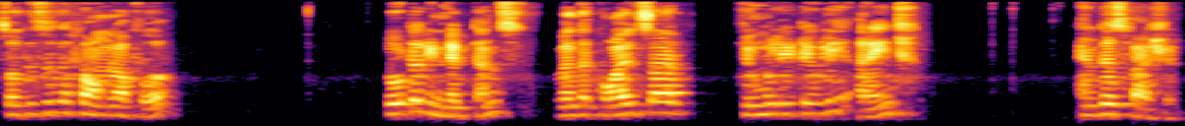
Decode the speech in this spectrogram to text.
So this is the formula for total inductance when the coils are cumulatively arranged in this fashion.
